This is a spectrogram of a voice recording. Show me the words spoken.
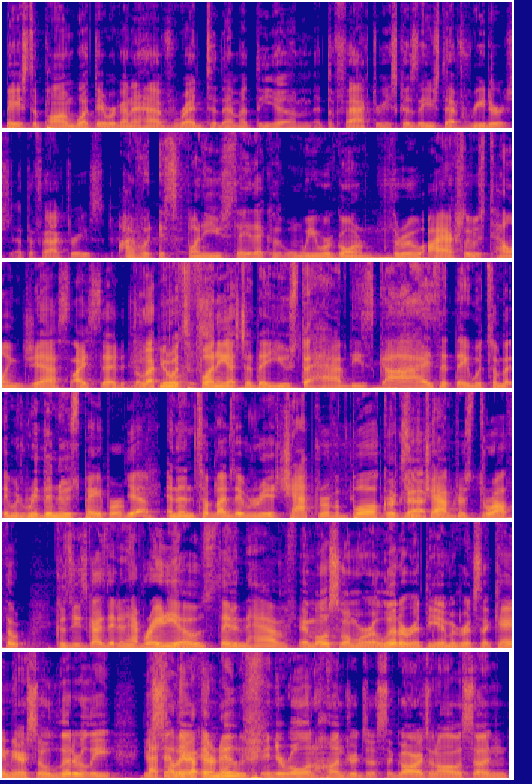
based upon what they were going to have read to them at the um, at the factories because they used to have readers at the factories. I would, it's funny you say that because when we were going through, I actually was telling Jess. I said, you know, it's funny. I said they used to have these guys that they would sometimes they would read the newspaper, Yeah. and then sometimes they would read a chapter of a book or Exactly. two chapters throughout the because these guys they didn't have radios, they didn't have. And most of them were illiterate, the immigrants that came here. So literally, you're That's how they there got their news. And you're rolling hundreds of cigars, and all of a sudden,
